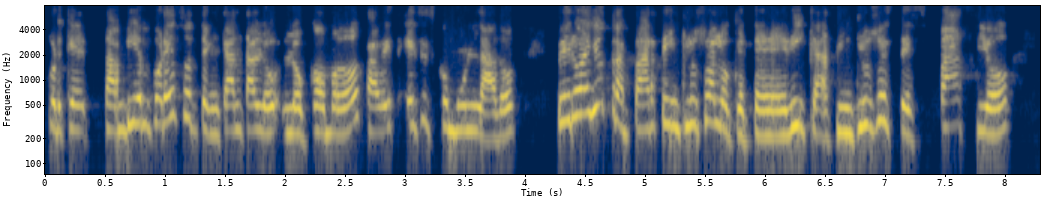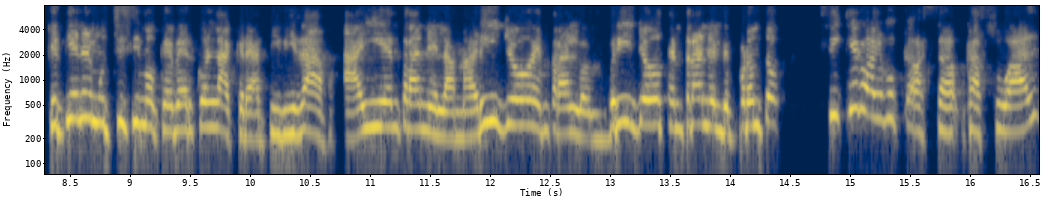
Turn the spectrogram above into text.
porque también por eso te encanta lo, lo cómodo, ¿sabes? Ese es como un lado. Pero hay otra parte, incluso a lo que te dedicas, incluso este espacio que tiene muchísimo que ver con la creatividad. Ahí entran el amarillo, entran los brillos, entran el de pronto, sí quiero algo casual,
